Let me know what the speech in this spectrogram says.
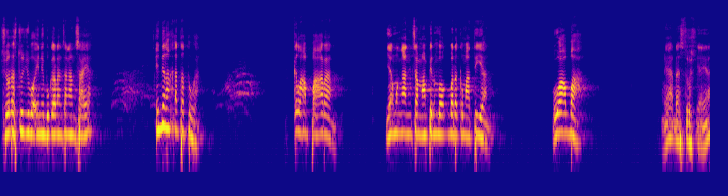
Sudah setuju bahwa ini bukan rancangan saya? Inilah kata Tuhan. Kelaparan, yang mengancam hampir membawa kepada kematian. Wabah. Ya, dan seterusnya ya.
